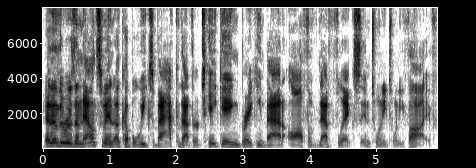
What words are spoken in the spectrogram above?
And then there was an announcement a couple weeks back that they're taking Breaking Bad off of Netflix in 2025,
